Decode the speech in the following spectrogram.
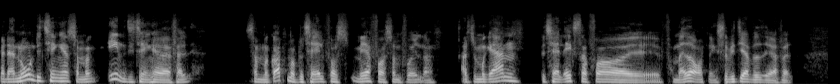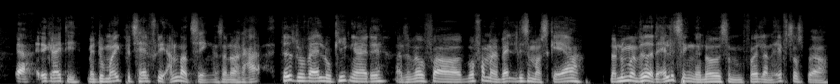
men der er nogle af de ting her, som en af de ting her i hvert fald, som man godt må betale for, mere for som forældre. Altså du må gerne betale ekstra for, øh, for madordning, så vidt jeg ved i hvert fald. Ja. Er det ikke rigtigt? Men du må ikke betale for de andre ting. Altså, når, ved du, hvad logikken er i det? Altså, hvorfor, hvorfor man valgt ligesom at skære? Når nu man ved, at alle tingene er noget, som forældrene efterspørger.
